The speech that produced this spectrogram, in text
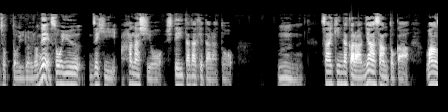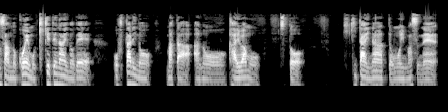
ちょっといろいろね、そういう、ぜひ話をしていただけたらと。うん。最近だから、ニャーさんとか、ワンさんの声も聞けてないので、お二人の、また、あの、会話も、ちょっと、聞きたいなって思いますね。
